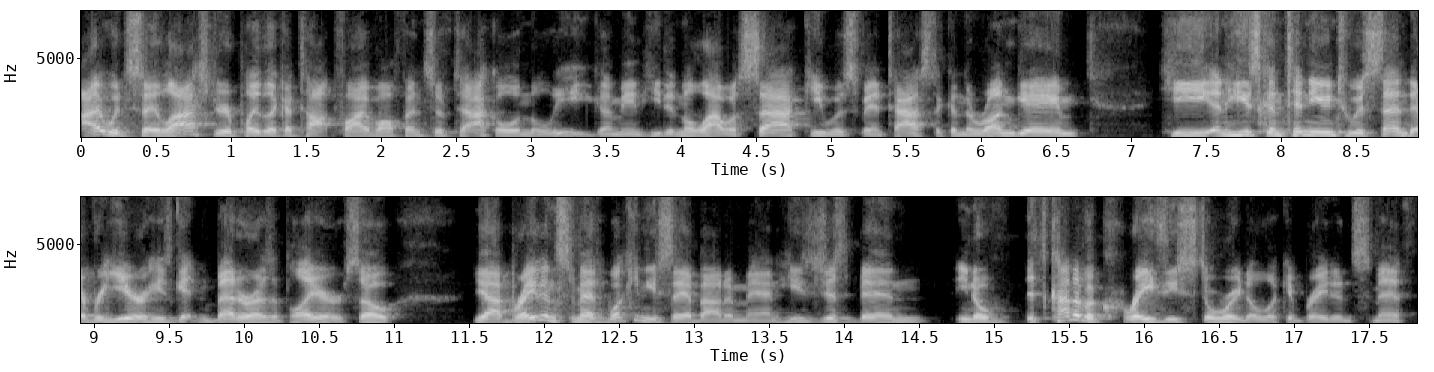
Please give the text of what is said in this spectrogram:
I would say last year played like a top five offensive tackle in the league. I mean, he didn't allow a sack. He was fantastic in the run game. He and he's continuing to ascend every year. He's getting better as a player. So, yeah, Braden Smith, what can you say about him, man? He's just been, you know, it's kind of a crazy story to look at Braden Smith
